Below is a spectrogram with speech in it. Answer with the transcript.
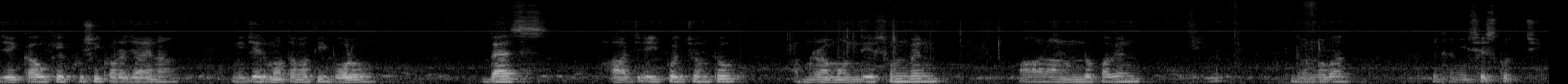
যে কাউকে খুশি করা যায় না, নিজের মতামতই বড়। ব্যাস, আজ এই পর্যন্ত। আপনারা মন দিয়ে শুনবেন, আর আনন্দ পাবেন। ধন্যবাদ। এখানেই শেষ করছি।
